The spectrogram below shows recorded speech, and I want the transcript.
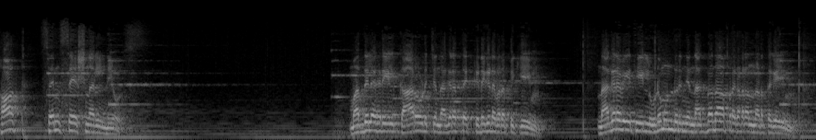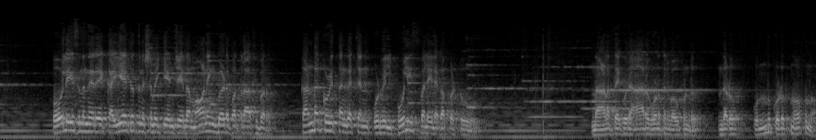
ഹോട്ട് സെൻസേഷണൽ ന്യൂസ് മദ്യലഹരിയിൽ കാറോടിച്ച് നഗരത്തെ കിടുകിട വിറപ്പിക്കുകയും നഗരവീഥിയിൽ ഉടുമുണ്ടുരിഞ്ഞ് നഗ്നതാ പ്രകടനം നടത്തുകയും പോലീസിന് നേരെ കയ്യേറ്റത്തിന് ശ്രമിക്കുകയും ചെയ്ത മോർണിംഗ് ബേർഡ് പത്രാധിപർ കണ്ടക്കുഴി തങ്കച്ചൻ ഒടുവിൽ പോലീസ് വലയിലകപ്പെട്ടു. നാളത്തേക്ക് ഒരു ആറ് ഗുണത്തിന് വകുപ്പുണ്ട്. എന്താടോ? ഒന്ന് കൊടുത്തു നോക്കുന്നോ?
